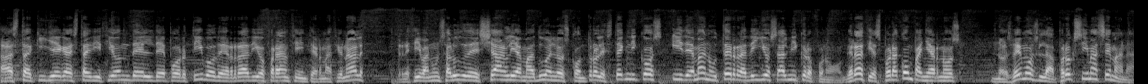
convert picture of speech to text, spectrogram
Hasta aquí llega esta edición del Deportivo de Radio Francia Internacional. Reciban un saludo de Charlie Amadou en los controles técnicos y de Manu Terradillos al micrófono. Gracias por acompañarnos. Nos vemos la próxima semana.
